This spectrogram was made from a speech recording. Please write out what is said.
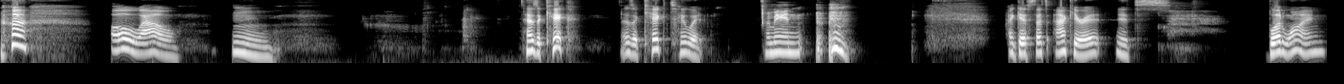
oh wow. Hmm. Has a kick. There's a kick to it. I mean, I guess that's accurate. It's blood wine.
